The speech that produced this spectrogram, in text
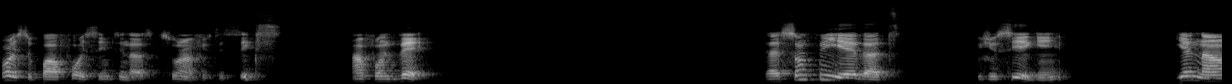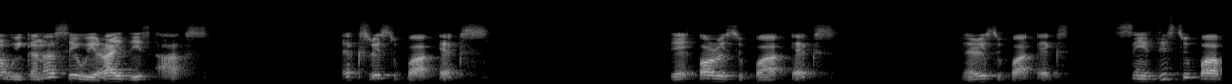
4 raised to power 4 is same thing as 256. And from there, there's something here that we should see again. Here now, we cannot say we write this as x raised to power x, then all raised to power x, then raised to power x. Since these two power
